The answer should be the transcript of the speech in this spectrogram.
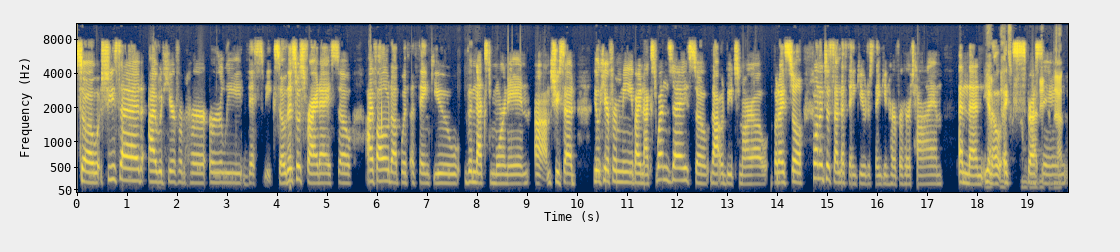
so she said I would hear from her early this week. So this was Friday. So I followed up with a thank you the next morning. Um, she said, You'll hear from me by next Wednesday. So that would be tomorrow. But I still wanted to send a thank you, just thanking her for her time. And then, you Yeah, know, expressing,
